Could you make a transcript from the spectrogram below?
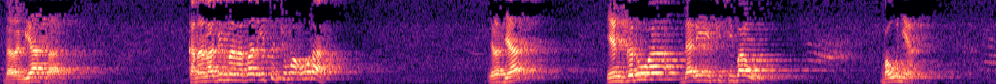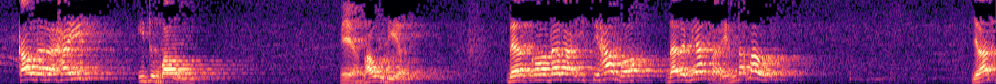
Darah biasa. Karena Nabi mengatakan itu cuma urat. Jelas ya? Yang kedua dari sisi bau baunya. Kalau darah haid itu bau. Iya, bau dia. Dan kalau darah istihadah, darah biasa ya enggak bau. Jelas?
